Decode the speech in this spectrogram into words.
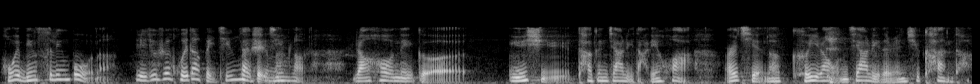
红卫兵司令部呢，也就是说回到北京了，在北京了。然后那个允许他跟家里打电话，而且呢可以让我们家里的人去看他。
